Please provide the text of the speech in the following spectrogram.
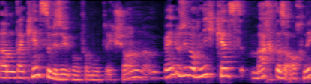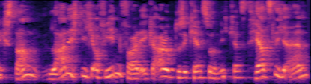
ähm, dann kennst du diese Übung vermutlich schon. Wenn du sie noch nicht kennst, macht das auch nichts. Dann lade ich dich auf jeden Fall, egal ob du sie kennst oder nicht kennst, herzlich ein,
